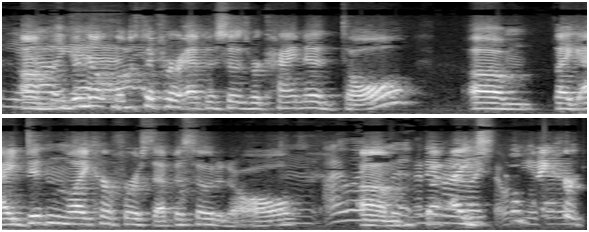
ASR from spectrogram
Yeah, um, even yeah. though most of her episodes were kind of dull. Um, like I didn't like her first episode at all. Mm, I like Um, it. I but didn't I like still like her.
